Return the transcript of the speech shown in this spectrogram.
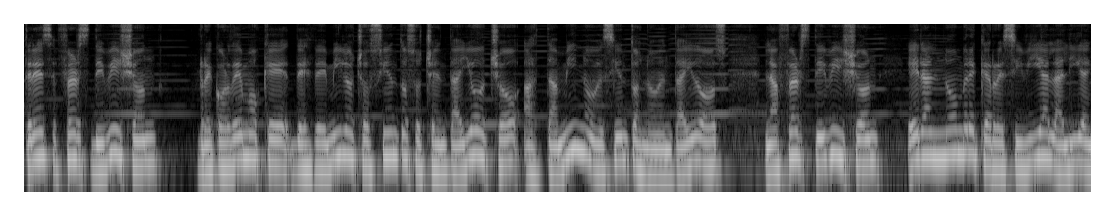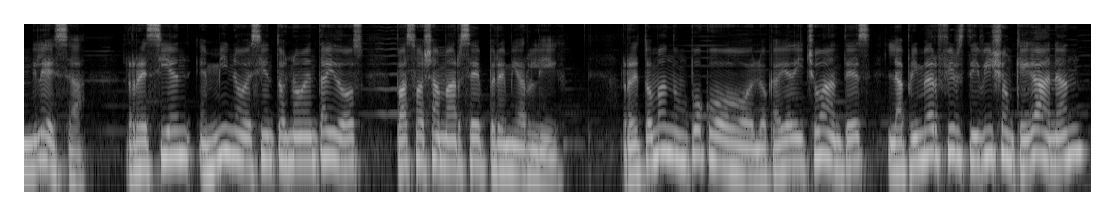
Tres First Division, recordemos que desde 1888 hasta 1992, la First Division era el nombre que recibía la liga inglesa. Recién en 1992 pasó a llamarse Premier League. Retomando un poco lo que había dicho antes, la primer First Division que ganan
